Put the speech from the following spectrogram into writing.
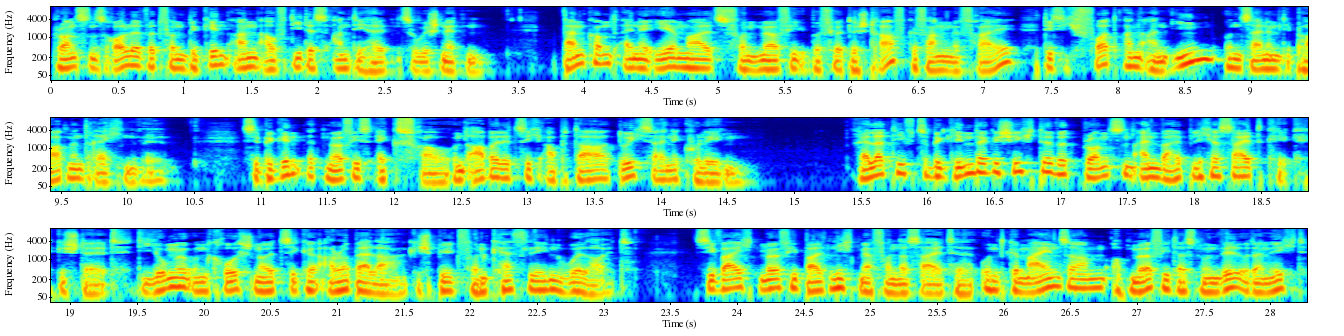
Bronsons Rolle wird von Beginn an auf die des Antihelden zugeschnitten. Dann kommt eine ehemals von Murphy überführte Strafgefangene frei, die sich fortan an ihm und seinem Department rächen will. Sie beginnt mit Murphys Ex-Frau und arbeitet sich ab da durch seine Kollegen. Relativ zu Beginn der Geschichte wird Bronson ein weiblicher Sidekick gestellt, die junge und großschnäuzige Arabella, gespielt von Kathleen Wilhoit. Sie weicht Murphy bald nicht mehr von der Seite und gemeinsam, ob Murphy das nun will oder nicht,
